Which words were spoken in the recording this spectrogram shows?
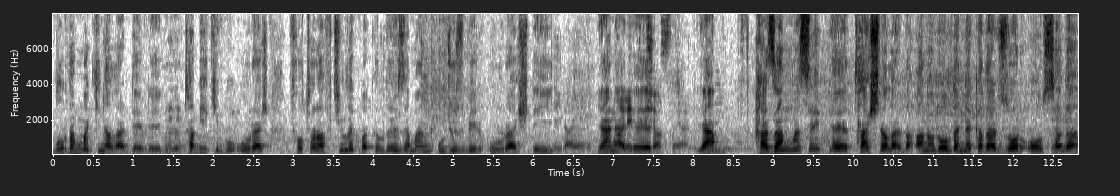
Burada makineler devreye giriyor. Tabii ki bu uğraş fotoğrafçılık bakıldığı zaman ucuz bir uğraş değil. Yani e, şey yani kazanması e, taşralarda, Anadolu'da ne kadar zor olsa da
